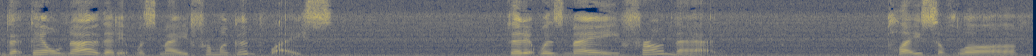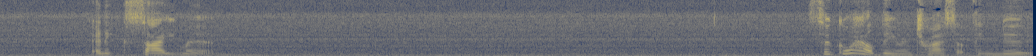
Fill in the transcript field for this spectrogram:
that they'll know that it was made from a good place, that it was made from that place of love and excitement. So go out there and try something new.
